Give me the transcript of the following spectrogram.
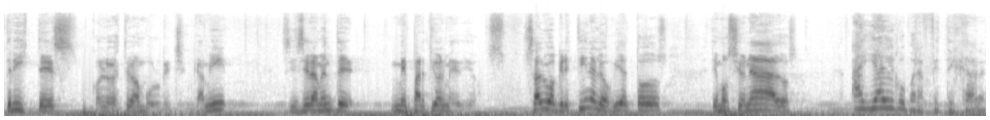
tristes con lo de Esteban Bullrich, que a mí, sinceramente, me partió al medio. Salvo a Cristina, los vi a todos emocionados. ¿Hay algo para festejar?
